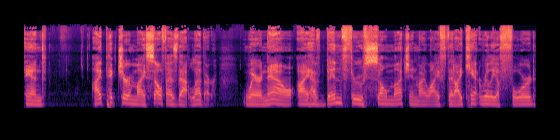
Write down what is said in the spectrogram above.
And I picture myself as that leather where now I have been through so much in my life that I can't really afford,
